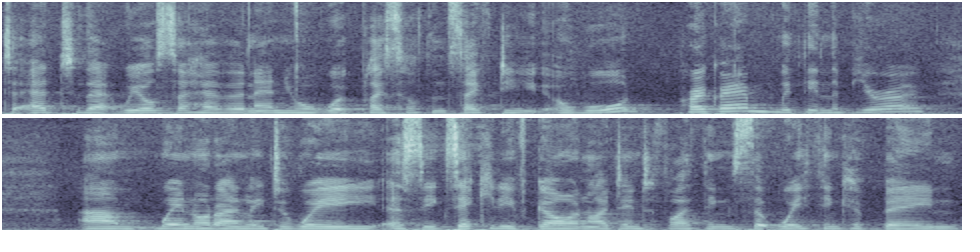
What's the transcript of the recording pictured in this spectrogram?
to add to that, we also have an annual Workplace Health and Safety Award program within the Bureau, um, where not only do we, as the executive, go and identify things that we think have been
